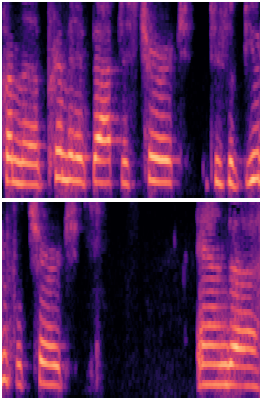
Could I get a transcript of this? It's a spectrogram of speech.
from the Primitive Baptist Church, which is a beautiful church. And uh,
